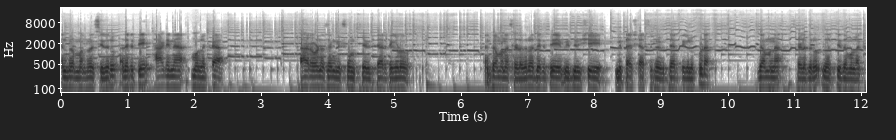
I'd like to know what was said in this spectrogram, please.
ಜನರ ಮನರಂಜಿಸಿದರು ಅದೇ ರೀತಿ ಹಾಡಿನ ಮೂಲಕ ಆರೋಹಣ ಸಂಗೀತ ಸಂಸ್ಥೆ ವಿದ್ಯಾರ್ಥಿಗಳು ಗಮನ ಸೆಳೆದರು. ಅದೇ ರೀತಿ ವಿದುಷಿ ಮಿತಾಶಾಸ್ತ್ರದ ವಿದ್ಯಾರ್ಥಿಗಳು ಕೂಡ ಗಮನ ಸೆಳೆದರು ನೃತ್ಯದ ಮೂಲಕ.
